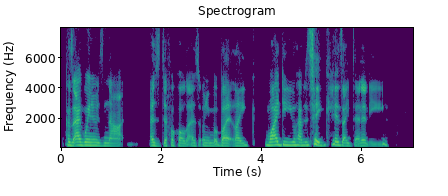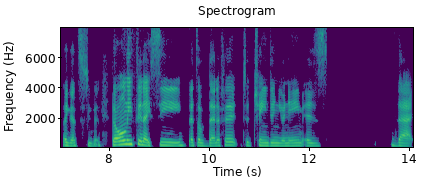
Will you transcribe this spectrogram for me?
because Aguenu is not as difficult as Onyibo, but like, why do you have to take his identity? Like that's stupid. The only thing I see that's of benefit to changing your name is that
